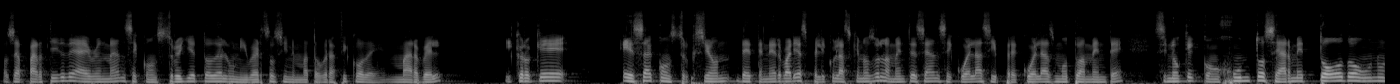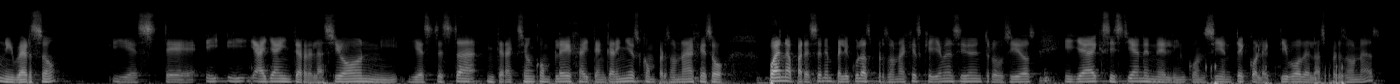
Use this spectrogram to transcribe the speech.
o sea, a partir de Iron Man se construye todo el universo cinematográfico de Marvel. Y creo que esa construcción de tener varias películas que no solamente sean secuelas y precuelas mutuamente, sino que conjunto se arme todo un universo y este y, y haya interrelación y, este, esta interacción compleja y te encariñes con personajes o puedan aparecer en películas personajes que ya habían sido introducidos y ya existían en el inconsciente colectivo de las personas,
